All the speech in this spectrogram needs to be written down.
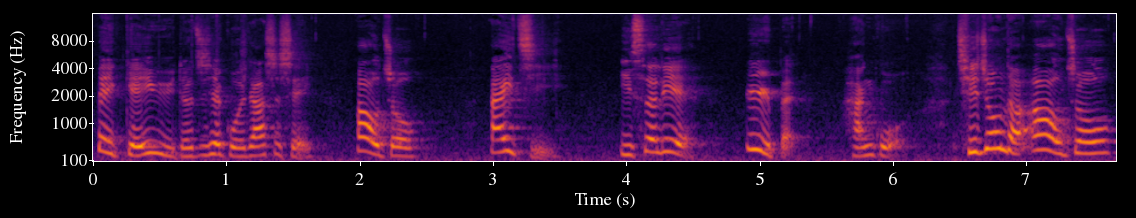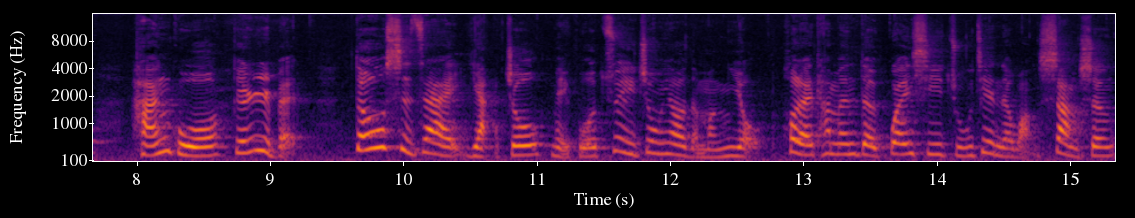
被给予的这些国家是谁？澳洲。埃及、以色列、日本、韩国，其中的澳洲、韩国跟日本都是在亚洲美国最重要的盟友。后来他们的关系逐渐的往上升，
